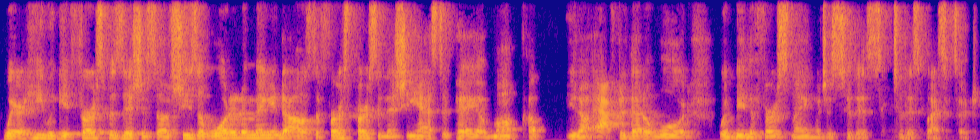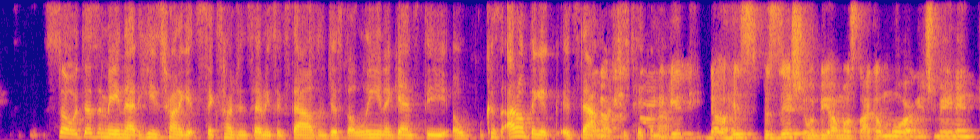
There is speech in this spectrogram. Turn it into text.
where he would get first position. So if she's awarded a million dollars, the first person that she has to pay a month, you know, after that award would be the first lien, which is to this to this plastic surgeon so it doesn't mean that he's trying to get 676,000 just a lien against the because uh, I don't think it, it's that no, much to take him out. Get, no, his position would be almost like a mortgage, meaning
